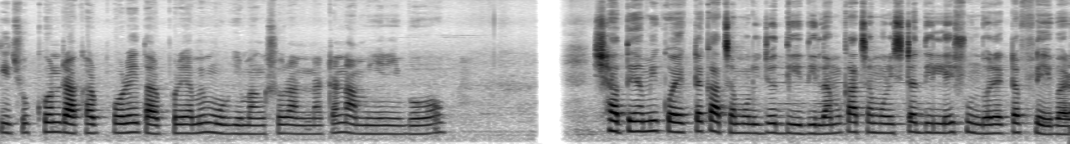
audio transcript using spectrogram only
কিছুক্ষণ রাখার পরে তারপরে আমি মুরগির মাংস রান্নাটা নামিয়ে নিব। সাথে আমি কয়েকটা কাঁচামরিচও দিয়ে দিলাম। কাঁচামরিচটা দিলে সুন্দর একটা ফ্লেভার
